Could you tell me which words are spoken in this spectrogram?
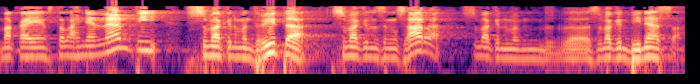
maka yang setelahnya nanti semakin menderita, semakin sengsara, semakin semakin binasa.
